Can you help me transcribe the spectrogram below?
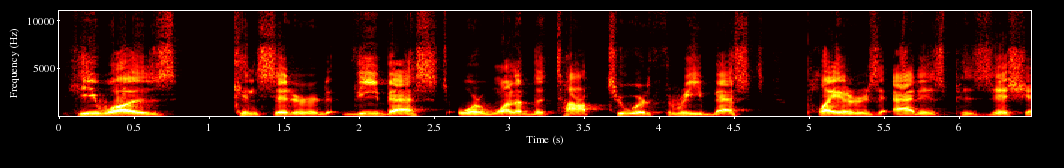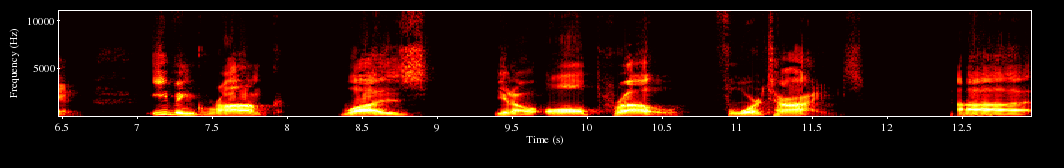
he was considered the best or one of the top two or three best players at his position. Even Gronk was, you know, all pro four times, mm-hmm. uh,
